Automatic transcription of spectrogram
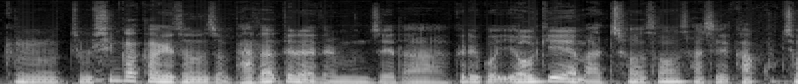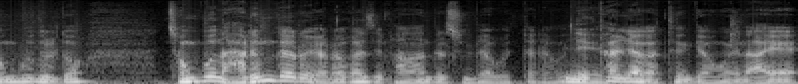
그좀 심각하게 저는 좀 받아들여야 될 문제다. 그리고 여기에 맞춰서 사실 각국 정부들도 정부 나름대로 여러 가지 방안들 준비하고 있더라고요. 예. 이탈리아 같은 경우에는 아예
